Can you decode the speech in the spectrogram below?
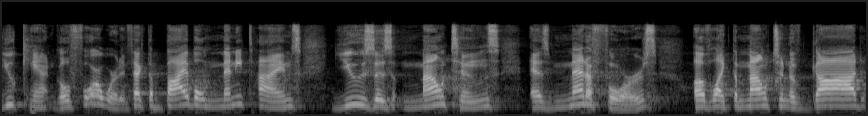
you can't go forward. In fact, the Bible many times uses mountains as metaphors of like the mountain of God,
